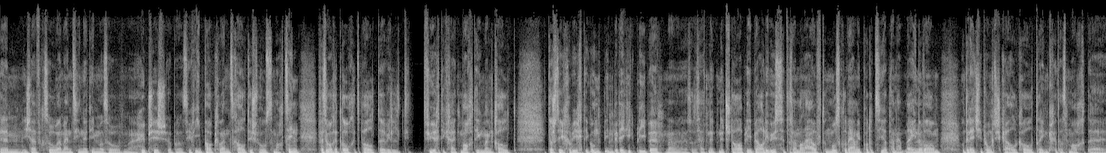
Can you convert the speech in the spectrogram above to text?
ähm, ist einfach so, auch wenn sie nicht immer so äh, hübsch ist, aber sich einpacken, wenn es kalt ist macht Sinn. Versuchen trocken zu behalten, weil die Feuchtigkeit macht irgendwann kalt. Das ist sicher wichtig. Und in Bewegung bleiben, also das heißt nicht, nicht stehen bleiben. Alle wissen, dass wenn man läuft und Muskelwärme produziert, dann hat man eher warm. Und der letzte Punkt ist kein Alkohol trinken. Das macht äh,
